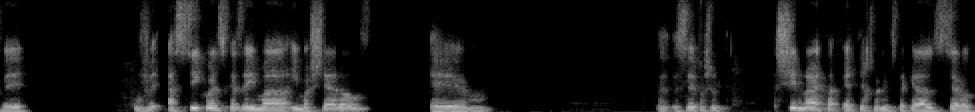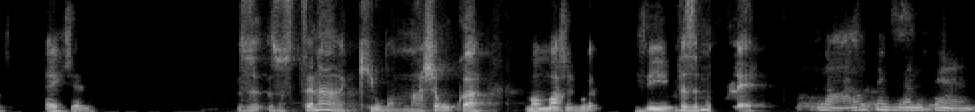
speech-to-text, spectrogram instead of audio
ו... וה sequence כזה עם, ה... עם ה shadows, אמ... זה פשוט שינה את, איך שאני מסתכל על סצנות אקשן. ז- זו סצנה כאילו ממש ארוכה, ממש מבוגר, והיא... וזה מעולה. No, I don't think you understand.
